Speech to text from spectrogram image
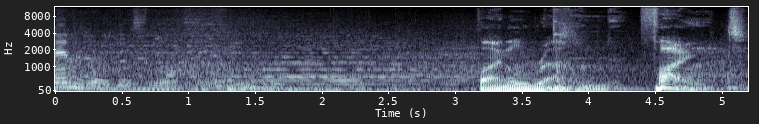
remember this lesson. Final round. Fight!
